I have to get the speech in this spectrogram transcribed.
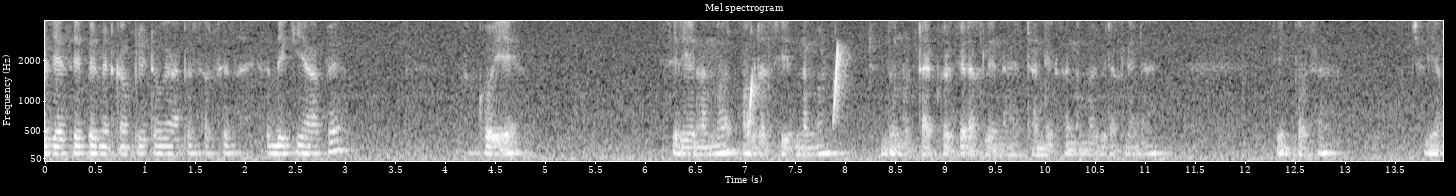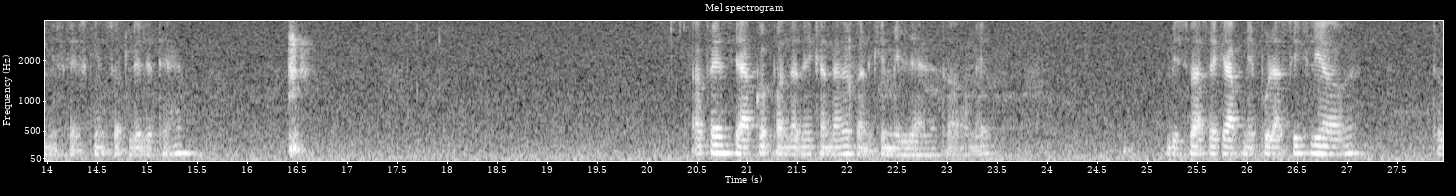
आपका जैसे ही पेमेंट कंप्लीट हो गया यहाँ पे सक्सेस आएगा। देखिए यहाँ पे आपको ये सीरियल नंबर और रसीद नंबर दोनों टाइप करके रख लेना है। ट्रांजेक्शन नंबर भी रख लेना है। सिंपल सा। चलिए हम इसका स्क्रीन स्क्रीनशॉट ले लेते हैं। अब फिर से आपको पंद्रह दिन के अंदर में बन के मिल जाएगा। तो हमें विश्वास है कि आपने पूरा सीख लिया होगा। तो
